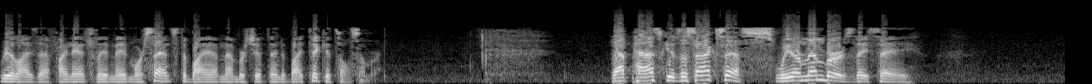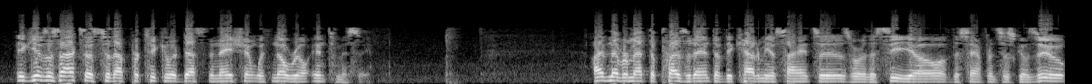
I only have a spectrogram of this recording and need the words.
realize that financially it made more sense to buy a membership than to buy tickets all summer. That pass gives us access. We are members, they say. It gives us access to that particular destination with no real intimacy. I've never met the president of the Academy of Sciences or the CEO of the San Francisco Zoo.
